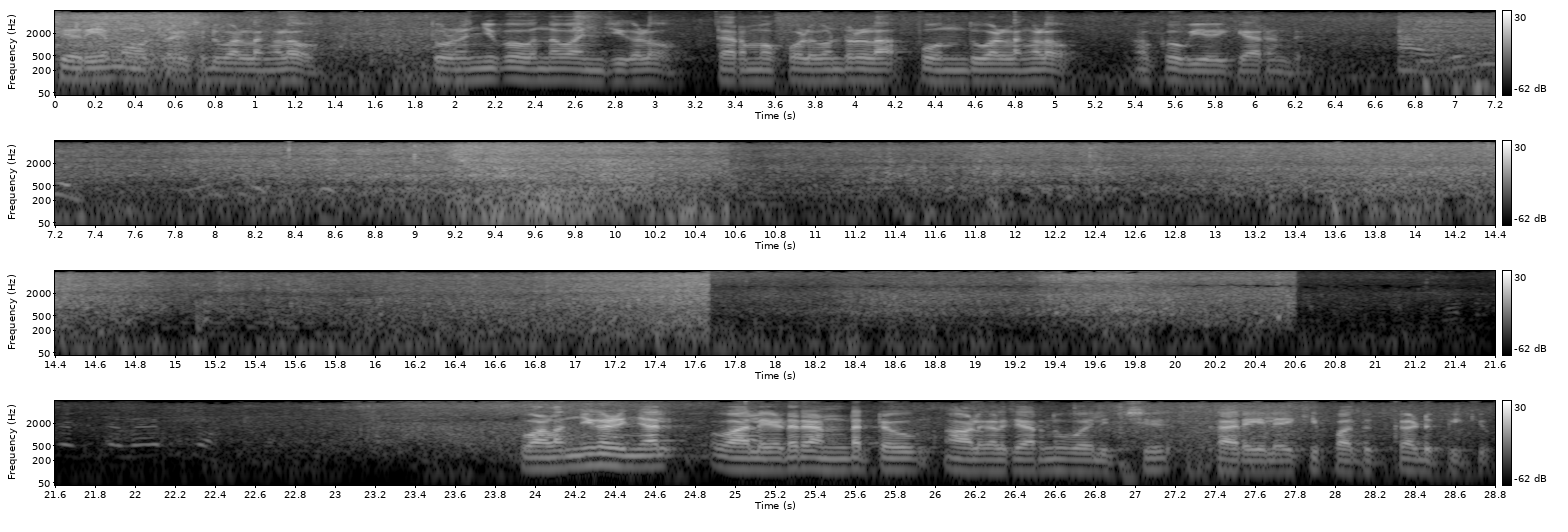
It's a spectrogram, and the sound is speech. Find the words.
ചെറിയ മോട്ടറൈസ്ഡ് വള്ളങ്ങളോ തുഴഞ്ഞു പോകുന്ന വഞ്ചികളോ തെർമോക്കോൾ കൊണ്ടുള്ള പൊന്തുവള്ളങ്ങളോ ഒക്കെ ഉപയോഗിക്കാറുണ്ട്. വളഞ്ഞു കഴിഞ്ഞാൽ വലയുടെ രണ്ടറ്റവും ആളുകൾ ചേർന്ന് വലിച്ച് കരയിലേക്ക് പതുക്കെ അടുപ്പിക്കും.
